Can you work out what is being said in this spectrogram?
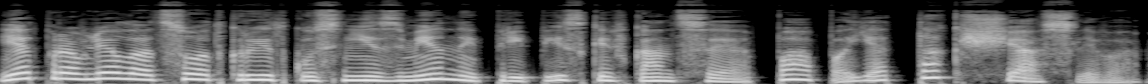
я отправляла отцу открытку с неизменной припиской в конце «Папа, я так счастлива».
